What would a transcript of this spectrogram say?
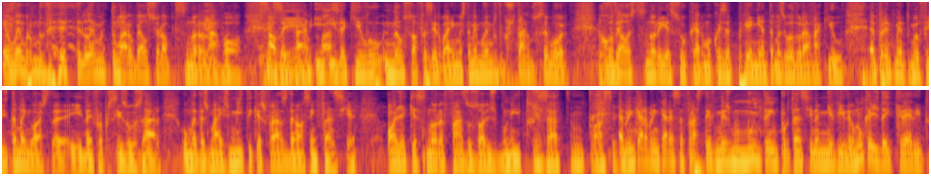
Eu lembro-me de, lembro de tomar o belo xarope de cenoura da avó ao sim, deitar é um e- e, daquilo não só fazer bem, mas também me lembro de gostar do sabor. Rodelas de cenoura e açúcar, uma coisa peganhenta, mas eu adorava aquilo. Aparentemente o meu filho também gosta e nem foi preciso usar uma das mais míticas frases da nossa infância. Olha que a cenoura faz os olhos bonitos. Exato, um clássico. A brincar, a brincar, essa frase teve mesmo muita importância na minha vida. Eu nunca lhe dei crédito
